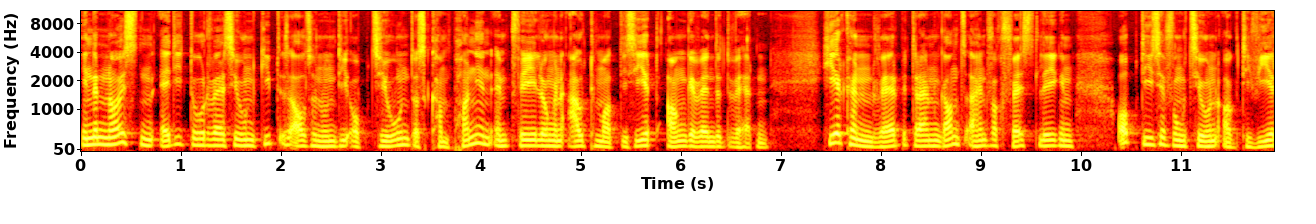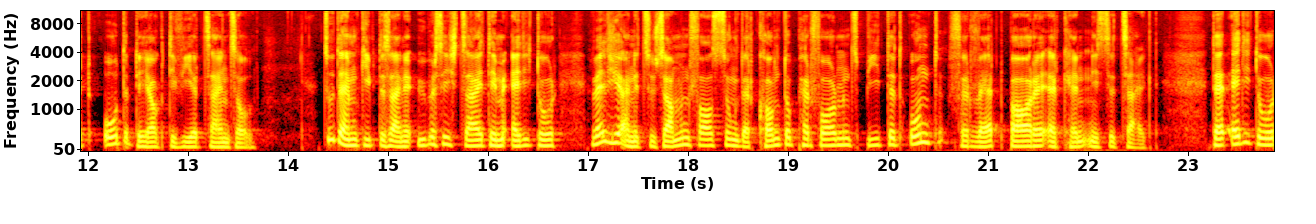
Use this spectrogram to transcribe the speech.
In der neuesten Editor-Version gibt es also nun die Option, dass Kampagnenempfehlungen automatisiert angewendet werden. Hier können Werbetreibende ganz einfach festlegen, ob diese Funktion aktiviert oder deaktiviert sein soll. Zudem gibt es eine Übersichtsseite im Editor, welche eine Zusammenfassung der Kontoperformance bietet und verwertbare Erkenntnisse zeigt. Der Editor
